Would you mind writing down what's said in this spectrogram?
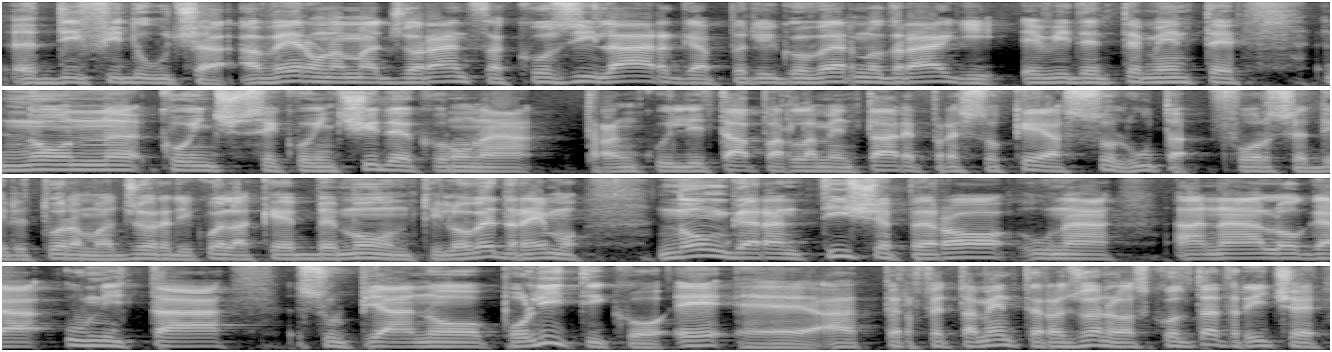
eh, di fiducia. Avere una maggioranza così larga per il governo Draghi evidentemente non coincide, se coincide con una tranquillità parlamentare pressoché assoluta, forse addirittura maggiore di quella che ebbe Monti, lo vedremo, non garantisce però una analoga unità sul piano politico e eh, ha perfettamente ragione l'ascoltatrice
